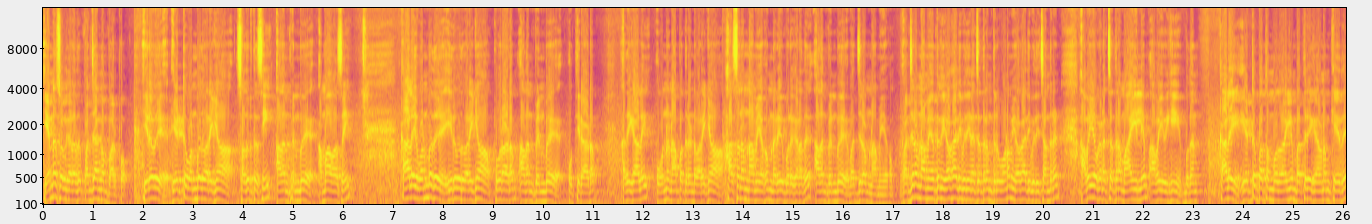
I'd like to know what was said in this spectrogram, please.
என்ன சொல்கிறது? பஞ்சாங்கம் பார்ப்போம். இரவு எட்டு ஒன்பது வரைக்கும் சதுர்த்தசி அதன் பின்பு அமாவாசை. காலை ஒன்பது இருபது வரைக்கும் பூராடம் அதன் பின்பு உத்திராடம். அதிகாலை ஒன்று நாற்பத்தி ரெண்டு வரைக்கும் ஹசனம் நாமயோகம் நிறைவு பெறுகிறது. அதன் பின்பு வஜ்ரம் நாமயோகம். வஜ்ரம் நாமயோகத்துக்கு யோகாதிபதி நட்சத்திரம் திருவோணம் யோகாதிபதி சந்திரன் அவயோக நட்சத்திரம் ஆயில்யம் அவயோகி புதன். காலை எட்டு பத்தொம்போது வரைக்கும் பத்திரை கரணம் கேது.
